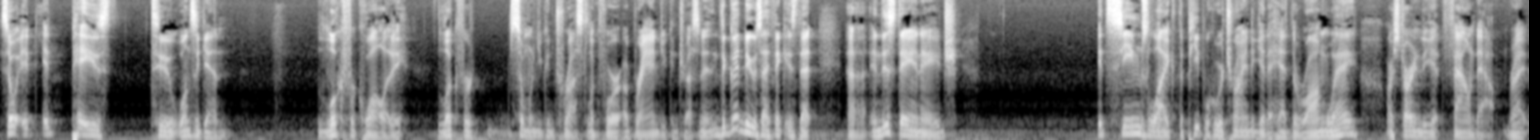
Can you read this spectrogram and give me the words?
So it it pays to once again look for quality, look for someone you can trust, look for a brand you can trust. And the good news, I think, is that uh, in this day and age, it seems like the people who are trying to get ahead the wrong way are starting to get found out, right?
